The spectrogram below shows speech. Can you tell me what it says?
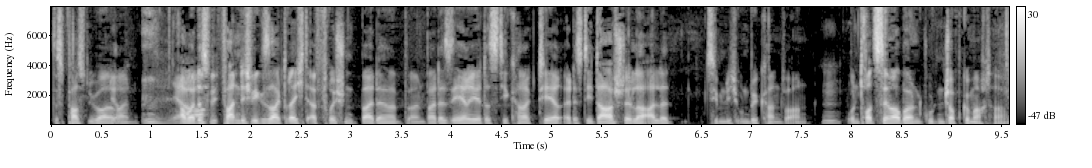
das passt überall Ja. rein. Ja. Aber das fand ich, wie gesagt, recht erfrischend bei der, bei der Serie, dass die Charaktere, äh, dass die Darsteller alle ziemlich unbekannt waren. Mhm. Und trotzdem aber einen guten Job gemacht haben.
